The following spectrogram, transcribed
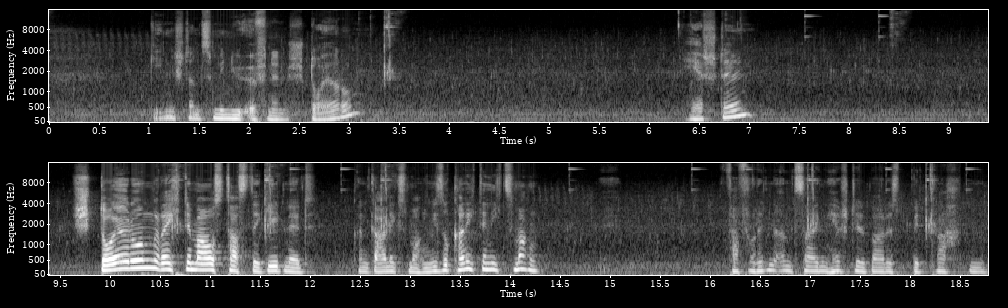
Gegenstandsmenü öffnen. Steuerung. Herstellen. Steuerung, rechte Maustaste, geht nicht. Kann gar nichts machen. Wieso kann ich denn nichts machen? Favoriten anzeigen, herstellbares betrachten.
